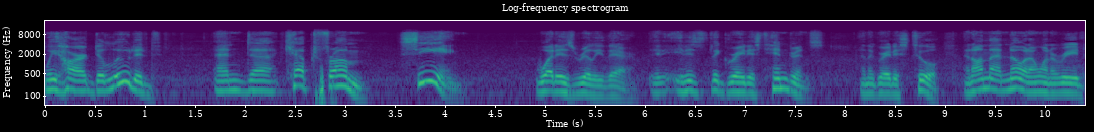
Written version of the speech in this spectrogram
we are deluded and uh, kept from seeing what is really there. It, it is the greatest hindrance and the greatest tool. And on that note, I want to read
